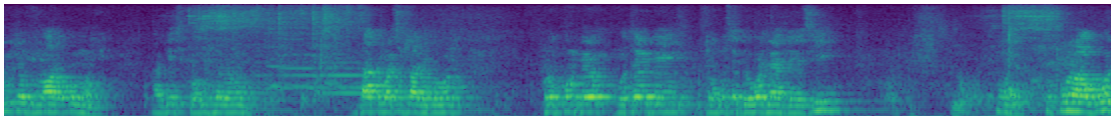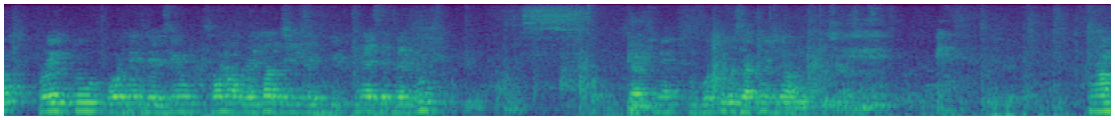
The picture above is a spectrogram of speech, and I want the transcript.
viitor primarul comunei. Aviz Comisia de Dacă mai sunt alte cuvânt, propun pe hotărâre introduse pe ordinea de zi. Nu. Nu. Supun la vot proiectul ordine de zi în forma prezentată de executiv. Cine este pentru? Se abține, împotrivă, se abține cineva. În am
